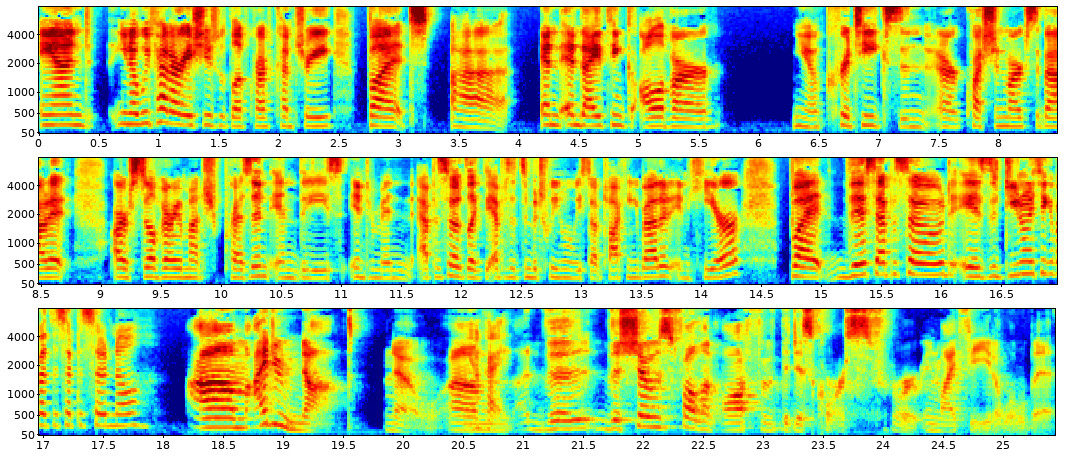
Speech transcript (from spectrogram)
and you know we've had our issues with Lovecraft Country, but uh, and and I think all of our you know critiques and or question marks about it are still very much present in these intermittent episodes like the episodes in between when we stop talking about it and here but this episode is do you know anything about this episode noel Um, I do not. No. Um, Okay. The the show's fallen off of the discourse for in my feed a little bit.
